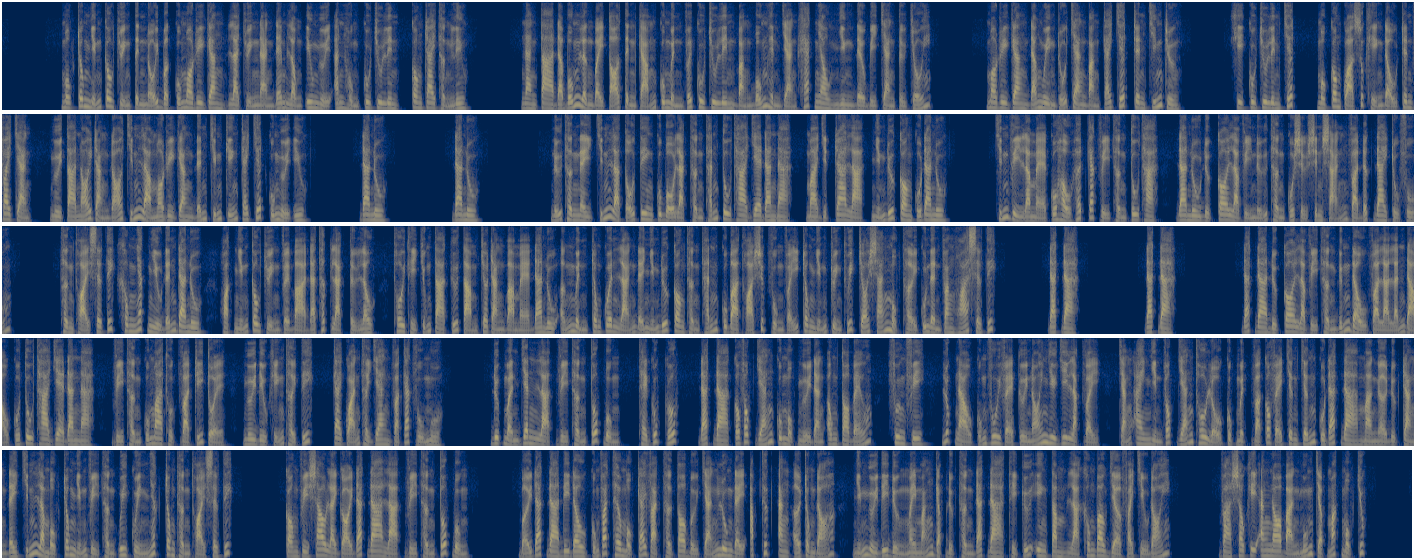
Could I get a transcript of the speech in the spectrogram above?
Một trong những câu chuyện tình nổi bật của Morrigan là chuyện nàng đem lòng yêu người anh hùng Cuchulain, con trai thần Liêu. Nàng ta đã bốn lần bày tỏ tình cảm của mình với Cuchulain bằng bốn hình dạng khác nhau nhưng đều bị chàng từ chối. Morrigan đã nguyền rủa chàng bằng cái chết trên chiến trường. Khi Cuchulin chết, một con quạ xuất hiện đậu trên vai chàng, người ta nói rằng đó chính là Morrigan đến chứng kiến cái chết của người yêu. Danu Danu Nữ thần này chính là tổ tiên của bộ lạc thần thánh Tu Tha Yedana, mà dịch ra là những đứa con của Danu. Chính vì là mẹ của hầu hết các vị thần Tu Tha, Danu được coi là vị nữ thần của sự sinh sản và đất đai trù phú. Thần thoại Celtic không nhắc nhiều đến Danu, hoặc những câu chuyện về bà đã thất lạc từ lâu, thôi thì chúng ta cứ tạm cho rằng bà mẹ Danu ẩn mình trong quên lãng để những đứa con thần thánh của bà thỏa sức vùng vẫy trong những truyền thuyết chói sáng một thời của nền văn hóa Celtic. Dada Dada Dada được coi là vị thần đứng đầu và là lãnh đạo của Tutha Yedana, vị thần của ma thuật và trí tuệ, người điều khiển thời tiết, cai quản thời gian và các vụ mùa. Được mệnh danh là vị thần tốt bụng, Thegut Dada có vóc dáng của một người đàn ông to béo, phương phi, lúc nào cũng vui vẻ cười nói như di lặc vậy, chẳng ai nhìn vóc dáng thô lỗ cục mịch và có vẻ chân chấn của Dada mà ngờ được rằng đây chính là một trong những vị thần uy quyền nhất trong thần thoại Celtic. Còn vì sao lại gọi Dada là vị thần tốt bụng? Bởi Dada đi đâu cũng vác theo một cái vạt thờ to bự chản luôn đầy ắp thức ăn ở trong đó, những người đi đường may mắn gặp được thần Dada thì cứ yên tâm là không bao giờ phải chịu đói. Và sau khi ăn no bạn muốn chập mắt một chút,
